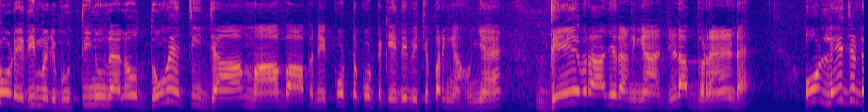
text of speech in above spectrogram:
ਘੋੜੇ ਦੀ ਮਜ਼ਬੂਤੀ ਨੂੰ ਲੈ ਲਓ, ਦੋਵੇਂ ਚੀਜ਼ਾਂ ਮਾਂ-ਬਾਪ ਨੇ ਕੁੱਟ-ਕੁੱਟ ਕੇ ਇਹਦੇ ਵਿੱਚ ਭਰੀਆਂ ਹੋਈਆਂ ਹੈ ਦੇਵਰਾਜ ਰਣੀਆਂ, ਜਿਹੜਾ ਬ੍ਰਾਂਡ ਹੈ ਉਹ ਲੇਜੈਂਡ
